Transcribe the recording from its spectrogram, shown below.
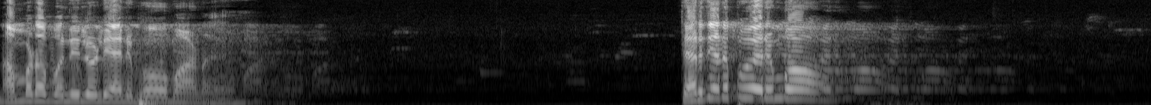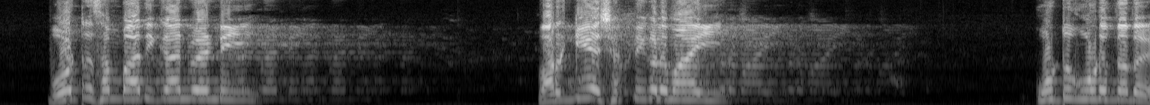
നമ്മുടെ മുന്നിലുള്ള അനുഭവമാണ്. തെരഞ്ഞെടുപ്പ് വരുമ്പോ വോട്ട് സമ്പാദിക്കാൻ വേണ്ടി വർഗീയ ശക്തികളുമായി കൂട്ടുകൂടുന്നത്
